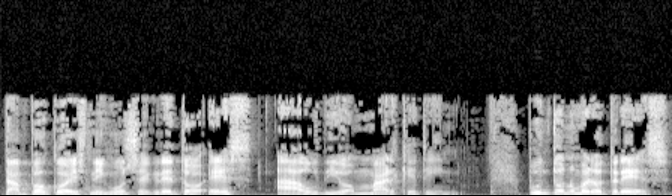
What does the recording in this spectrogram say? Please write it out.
tampoco es ningún secreto, es audio marketing. Punto número 3.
